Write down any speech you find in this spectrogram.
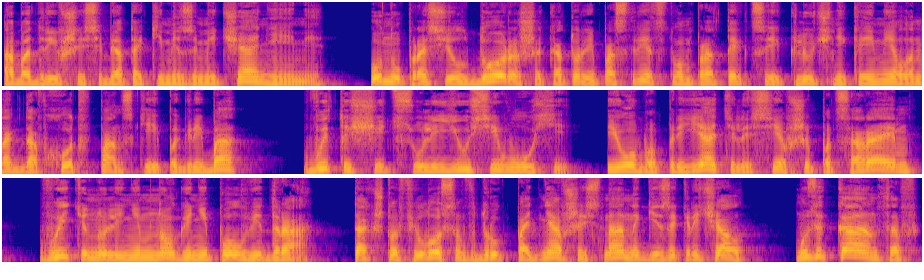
Ободривший себя такими замечаниями, он упросил Дороша, который посредством протекции ключника имел иногда вход в панские погреба, вытащить сулию сивухи, и оба приятеля, севши под сараем, вытянули немного не пол ведра, так что философ, вдруг поднявшись на ноги, закричал «Музыкантов!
